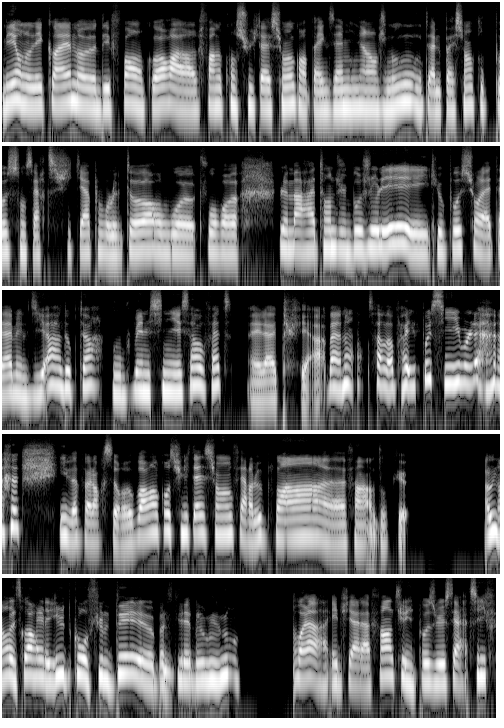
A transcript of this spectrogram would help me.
Mais on est quand même des fois encore en fin de consultation, quand tu as examiné un genou, ou tu as le patient qui te pose son certificat pour le tort ou pour le marathon du Beaujolais et il te le pose sur la table et te dit Ah, docteur, vous pouvez me signer ça au fait? Et là, tu fais Ah, bah non, ça va pas être possible. il va falloir se revoir en consultation, faire le point. Enfin, donc. ah oui, non, il a dû te consulter parce qu'il a des genoux. Voilà, et puis à la fin, tu lui poses le certif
